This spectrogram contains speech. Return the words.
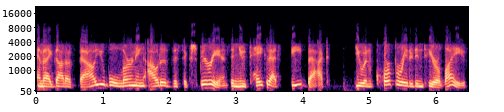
and I got a valuable learning out of this experience, and you take that feedback you incorporate it into your life,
